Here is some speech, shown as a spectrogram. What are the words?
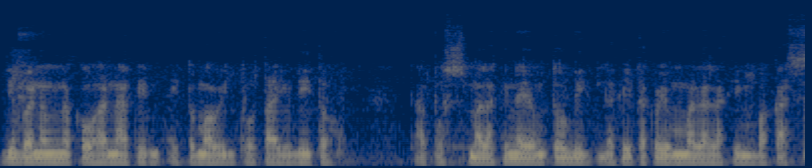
Di ba nung nakuha natin ay tumawid po tayo dito. Tapos malaki na yung tubig nakita ko yung malalaking bakas.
